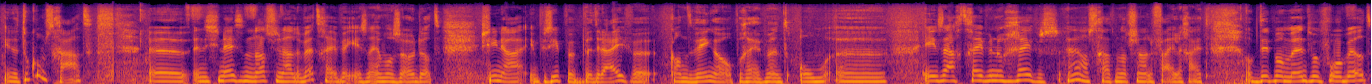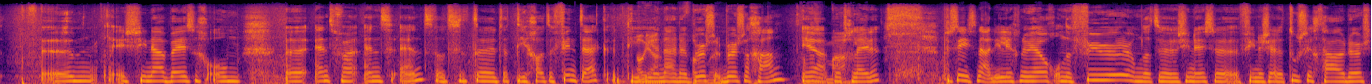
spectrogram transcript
in de toekomst gaat. Uh, en de Chinese nationale wetgeving is nou eenmaal zo dat China in principe bedrijven kan dwingen op een gegeven moment om uh, inzage te geven in hun gegevens. Hè, als het gaat om nationale veiligheid. Op dit moment bijvoorbeeld um, is China bezig om uh, end-end, end, dat is het, dat die grote fintech die oh ja, naar de beurs, beurzen gaan. Ja, kort geleden. Precies, nou die ligt nu heel erg onder vuur, omdat de Chinese financiële toezichthouders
